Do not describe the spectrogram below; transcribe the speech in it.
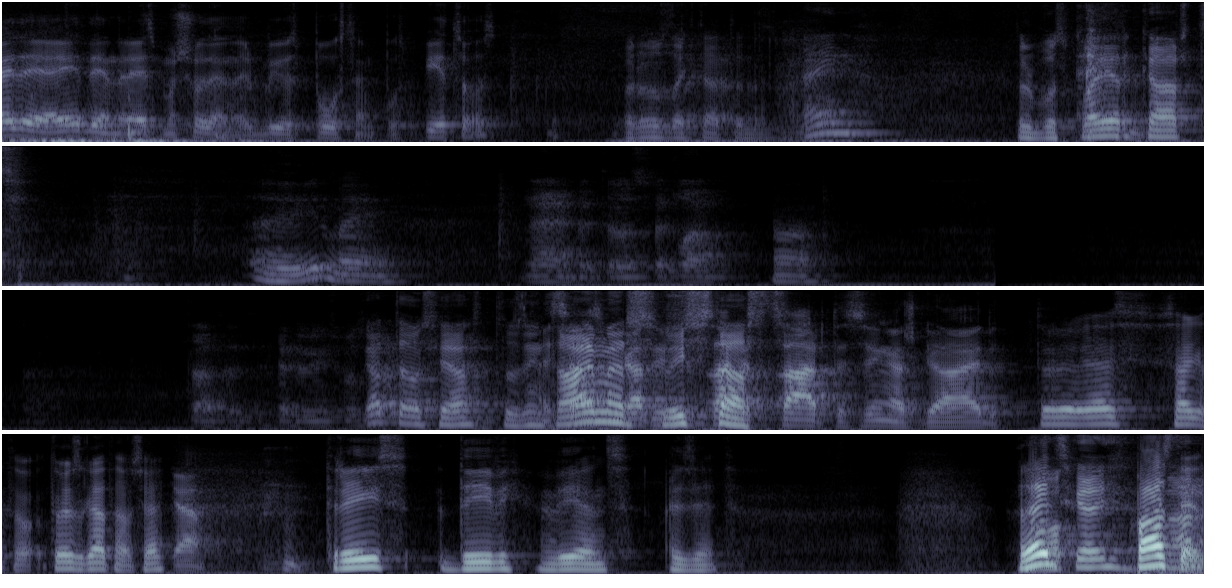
Pēdējā ēdienreiz man šodien ir bijusi pulksten puspiecos. Var uzlikt tā tad uz main. Tur būs player kārts. Ir mēģinājums. Nē, bet tos pat labi. Ah. Tātad, kad viņš būs gatavs, jā, tu zini, timers, viss stāsts. stāstu, Es vienkārši gaidu. Tu esi, sagatavo, tu esi gatavs. Ja? Jā. 3, 2, 1. Aiziet. Redz, Okay. Pasties,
